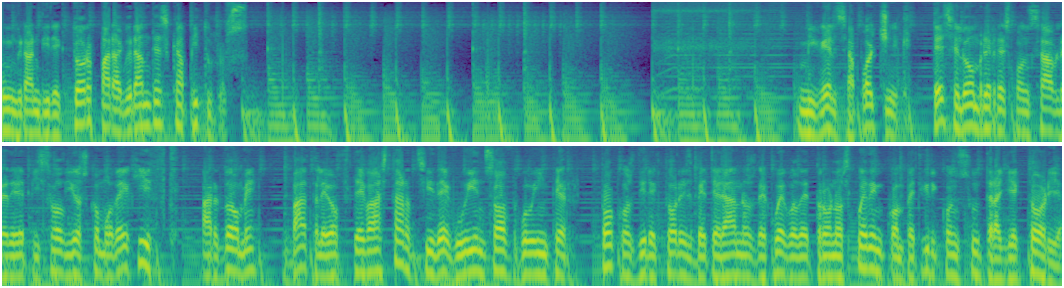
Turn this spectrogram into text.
Un gran director para grandes capítulos. Miguel Sapochnik, es el hombre responsable de episodios como The Gift, Ardome, Battle of the Bastards y The Winds of Winter. Pocos directores veteranos de Juego de Tronos pueden competir con su trayectoria.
